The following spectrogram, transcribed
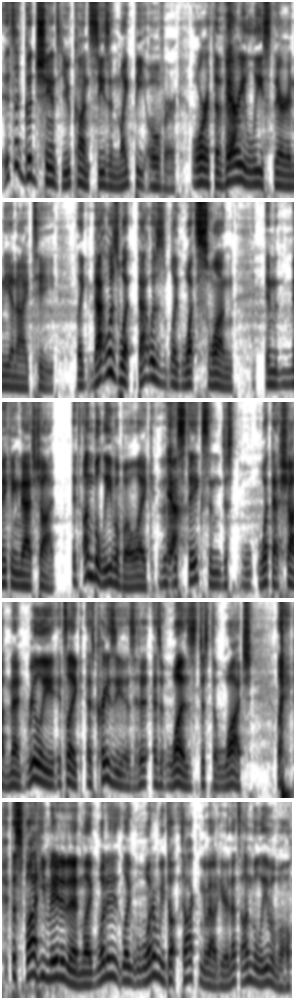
it's a good chance UConn's season might be over, or at the very Yeah. least, they're in the NIT. Like that was what that was like what swung in making that shot. It's unbelievable, like the, Yeah. the stakes and just what that shot meant. Really, it's like as crazy as it as it was just to watch. Like the spot he made it in, like what is like what are we ta- talking about here? That's unbelievable.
